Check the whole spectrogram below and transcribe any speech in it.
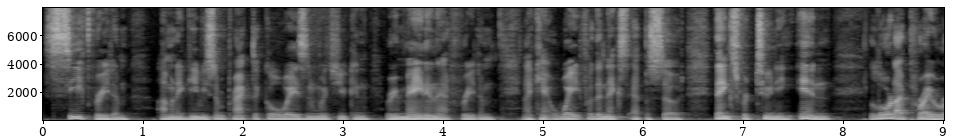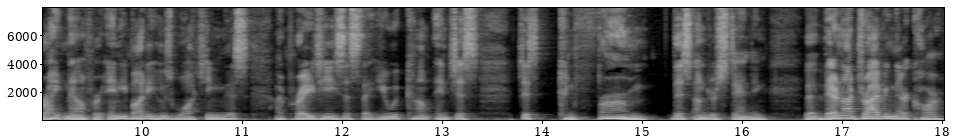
see freedom I'm going to give you some practical ways in which you can remain in that freedom. And I can't wait for the next episode. Thanks for tuning in. Lord, I pray right now for anybody who's watching this. I pray, Jesus, that you would come and just, just confirm this understanding that they're not driving their car,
